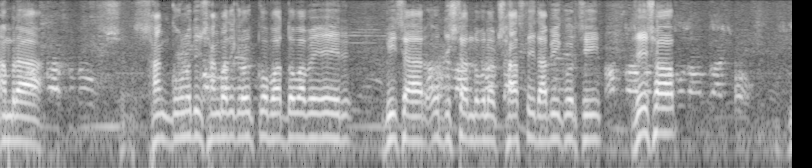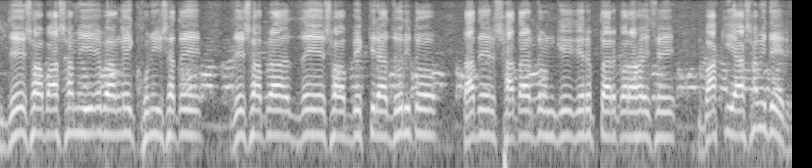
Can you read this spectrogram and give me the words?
আমরা সাং- গণজি সাংবাদিকরা ঐক্যবদ্ধভাবে এর বিচার ও দৃষ্টান্তমূলক শাস্তি দাবি করছি। যেসব যেসব আসামি এবং এই খুনির সাথে যেসব যেসব ব্যক্তিরা জড়িত, তাদের সাত আটজনকে গ্রেপ্তার করা হয়েছে। বাকি আসামিদের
